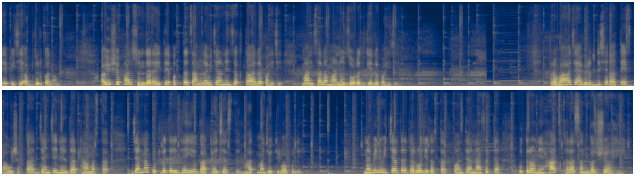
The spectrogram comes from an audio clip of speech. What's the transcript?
ए पी जे अब्दुल कलाम. आयुष्य फार सुंदर आहे. ते फक्त चांगल्या विचाराने जगता आलं पाहिजे. माणसाला माणूस जोडत गेलं पाहिजे. प्रवाहाच्या विरुद्ध दिशेला तेच पाहू शकतात ज्यांचे निर्धार ठाम असतात. ज्यांना कुठले तरी ध्येय गाठायचे असते. महात्मा ज्योतिबा फुले. नवीन विचार तर दररोज येत असतात पण त्यांना सत्या उतरवणे हाच खरा संघर्ष आहे.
